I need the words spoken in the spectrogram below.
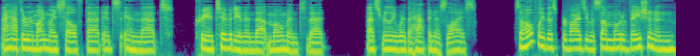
I have to remind myself that it's in that creativity and in that moment that that's really where the happiness lies. So hopefully this provides you with some motivation and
